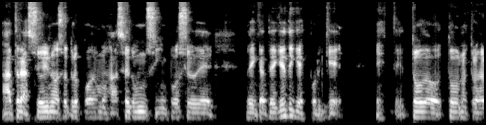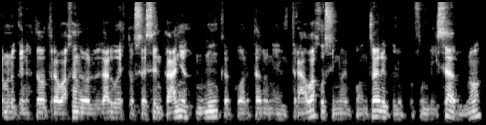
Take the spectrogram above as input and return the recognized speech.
atrás. Y hoy nosotros podemos hacer un simposio de, de catequética es porque este, todo, todos nuestros hermanos que han estado trabajando a lo largo de estos 60 años nunca cortaron el trabajo, sino al contrario, que lo profundizaron, ¿no?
